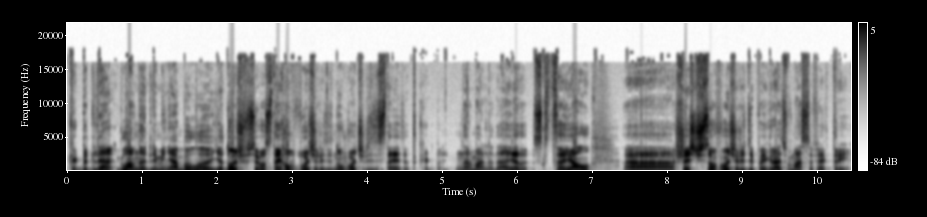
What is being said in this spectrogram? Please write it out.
как бы для, главное для меня было, я дольше всего стоял в очереди, ну, в очереди стоять, это как бы нормально, да, я стоял э, 6 часов в очереди поиграть в Mass Effect 3.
